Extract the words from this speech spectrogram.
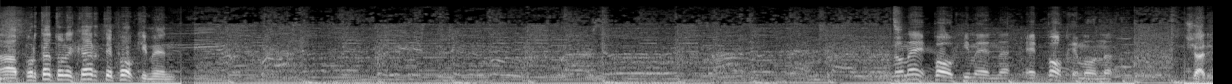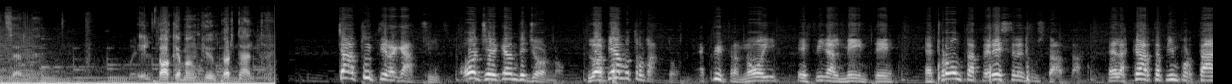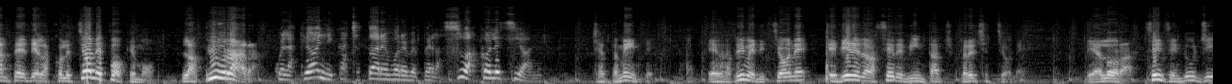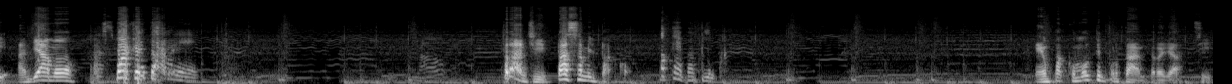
Ha portato le carte Pokémon. Non è Pokémon, è Pokémon. Charizard, il Pokémon più importante. Ciao a tutti ragazzi, oggi è il grande giorno, lo abbiamo trovato, è qui fra noi e finalmente è pronta per essere aggiustata. È la carta più importante della collezione Pokémon, la più rara. Quella che ogni cacciatore vorrebbe per la sua collezione. Certamente, è una prima edizione e viene dalla serie vintage per eccezione. E allora, senza indugi, andiamo a spacchettare! Franci, passami il pacco. Ok papino. È un pacco molto importante ragazzi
